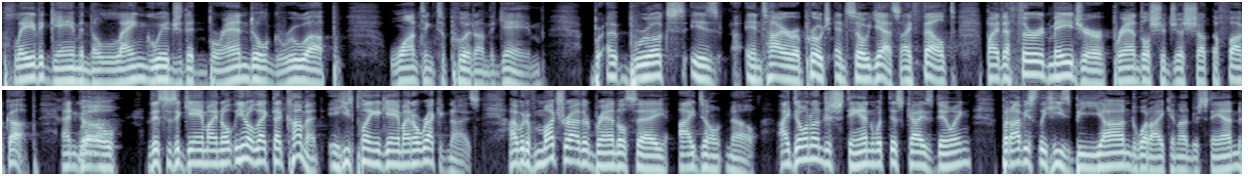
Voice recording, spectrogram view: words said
play the game in the language that Brandel grew up wanting to put on the game. Uh, Brooks' is entire approach, and so yes, I felt by the third major, Brandel should just shut the fuck up and go. Well, this is a game I know, you know, like that comment. He's playing a game I don't recognize. I would have much rather Brandel say, I don't know. I don't understand what this guy's doing, but obviously he's beyond what I can understand.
